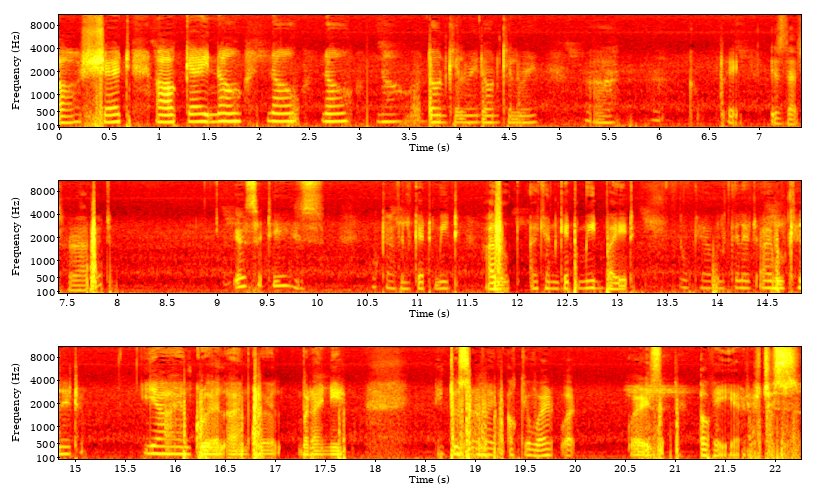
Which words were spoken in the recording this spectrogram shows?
oh shit. Okay, no, no, no, no. Don't kill me, don't kill me. Uh, wait, is that a rabbit? Yes, it is. Okay, I will get meat. I will, I can get meat by it. Okay, I will kill it, I will kill it. Yeah, I am cruel, I am cruel, but I need, need to survive. Okay, where, where, where is it? Okay, yeah, it's just,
